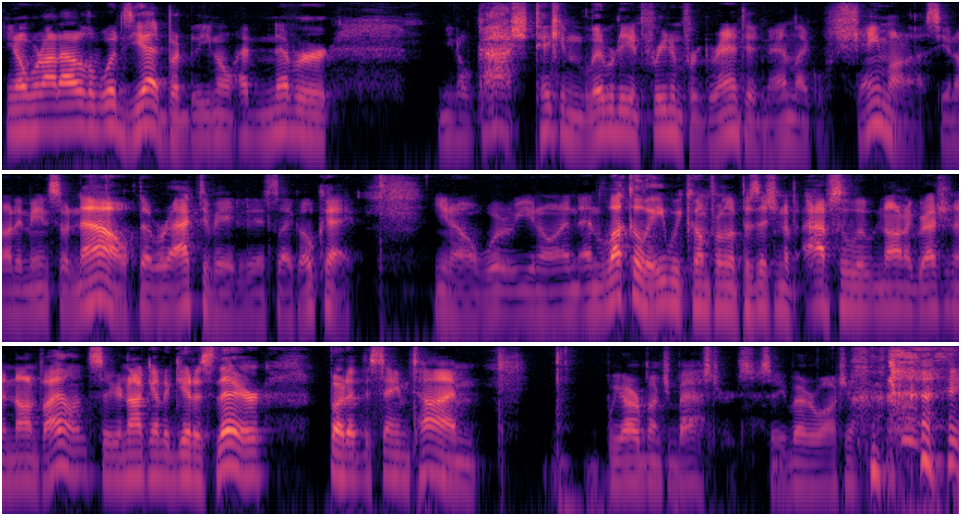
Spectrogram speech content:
You know, we're not out of the woods yet, but you know, I've never. You know, gosh, taking liberty and freedom for granted, man. Like, shame on us. You know what I mean? So now that we're activated, it's like, okay, you know, we're, you know, and, and luckily we come from a position of absolute non aggression and non violence. So you're not to get us there. But at the same time, we are a bunch of bastards. So you better watch out. you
